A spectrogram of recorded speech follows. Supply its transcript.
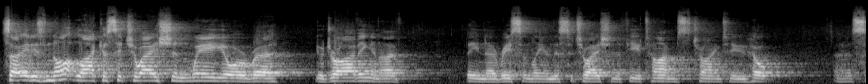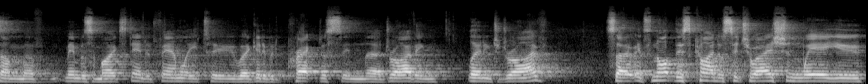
So it is not like a situation where you're, uh, you're driving, and I've been uh, recently in this situation a few times trying to help uh, some of members of my extended family to uh, get a bit of practice in uh, driving, learning to drive. So it's not this kind of situation where you,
